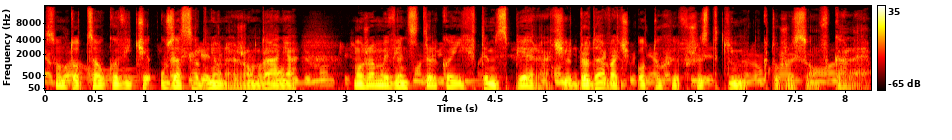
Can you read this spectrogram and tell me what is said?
Są to całkowicie uzasadnione żądania. Możemy więc tylko ich w tym wspierać i dodawać otuchy wszystkim, którzy są w Calais.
